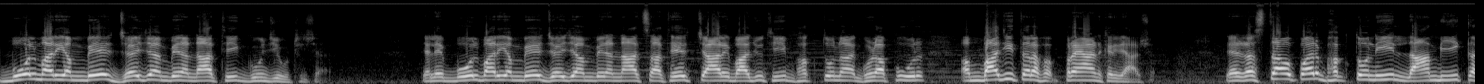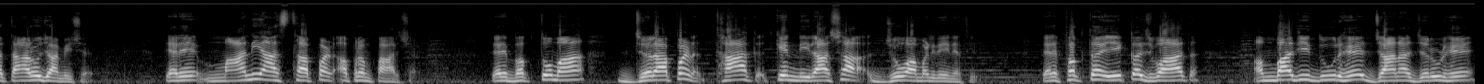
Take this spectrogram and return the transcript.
બોલ મારી અંબે, જય જય અંબેના નાદથી ગુંજી ઉઠી છે. ત્યારે બોલ મારી અંબે, જય જય અંબેના નાદ સાથે ચારે બાજુથી ભક્તોના ઘોડાપુર અંબાજી તરફ પ્રયાણ કરી રહ્યા છે. ત્યારે રસ્તા ઉપર ભક્તોની લાંબી કતારો જામી છે. ત્યારે માની આસ્થા પણ અપરંપાર છે. ત્યારે ભક્તોમાં જરા પણ થાક કે નિરાશા જોવા મળી રહી નથી. ત્યારે ફક્ત એક જ વાત, અંબાજી દૂર હે, જાના જરૂર હે,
